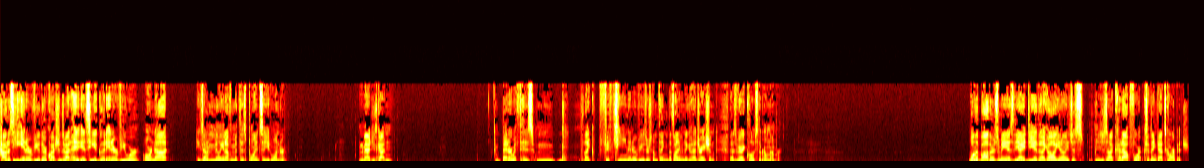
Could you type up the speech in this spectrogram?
How does he interview? There are questions about hey, is he a good interviewer or not? He's done a million of them at this point, so you'd wonder. I'd imagine he's gotten better with his mm, like 15 interviews or something. That's not even an exaggeration. That's very close to the real number. One that bothers me is the idea that like, oh, you know, he's just he's just not cut out for it because I think that's garbage.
